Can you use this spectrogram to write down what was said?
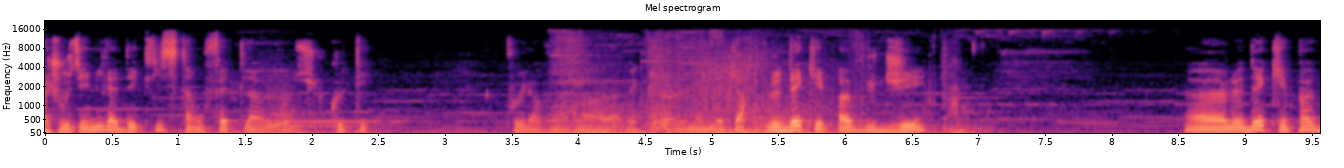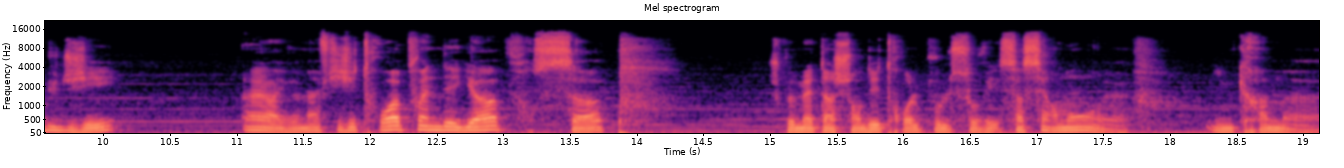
Je vous ai mis la decklist, hein, faites là, euh, sur le côté. Vous pouvez la voir là, avec euh, le nombre de cartes. Le deck est pas budget. Euh, le deck est pas budget. Alors, il va m'infliger 3 points de dégâts pour ça. je peux mettre un champ des trolls pour le sauver. Sincèrement, euh, il me crame. Euh,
